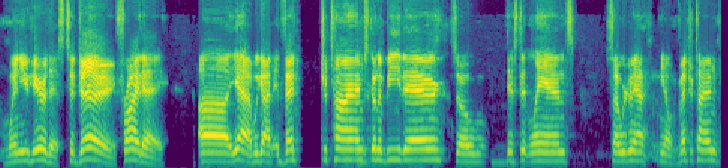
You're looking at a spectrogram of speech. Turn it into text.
when you hear this, today, Friday. Uh, yeah, we got Adventure Time's going to be there. So Distant Lands. So we're going to have, you know, Adventure Time,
